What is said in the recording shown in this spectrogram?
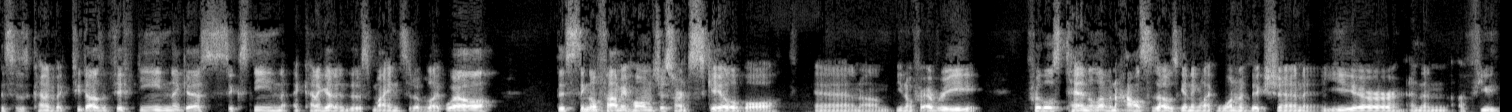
this is kind of like 2015, I guess, 16. I kind of got into this mindset of like, well, the single family homes just aren't scalable and um, you know for every for those 10 11 houses i was getting like one eviction a year and then a few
